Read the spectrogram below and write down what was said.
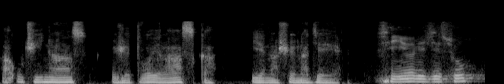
a učí nás, že tvoje láska je naše naděje. Signore Gesù,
